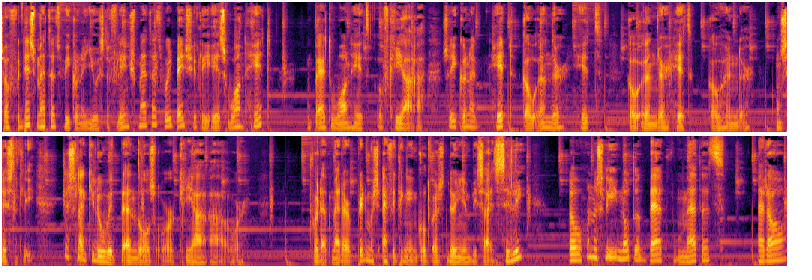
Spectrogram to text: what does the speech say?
So for this method we're gonna use the flinch method which basically is one hit compared to one hit of Kree'arra. So you're gonna hit, go under, hit, go under, hit, go under consistently. Just like you do with Bendals or Kree'arra or for that matter pretty much everything in God Wars Dungeon besides Silly. So honestly not a bad method at all.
